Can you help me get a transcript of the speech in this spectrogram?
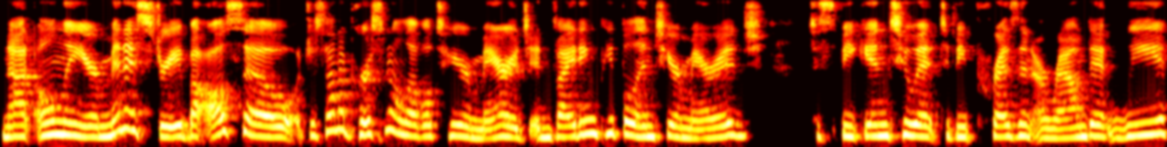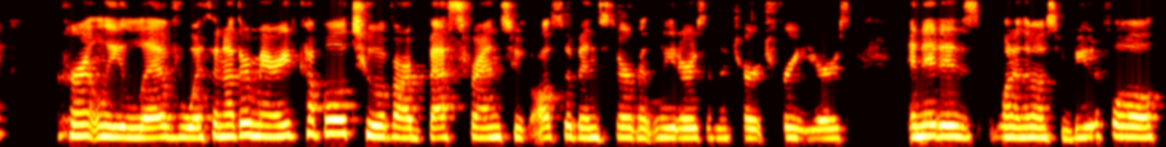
not only your ministry, but also just on a personal level to your marriage, inviting people into your marriage to speak into it, to be present around it. We currently live with another married couple, two of our best friends who've also been servant leaders in the church for years. And it is one of the most beautiful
